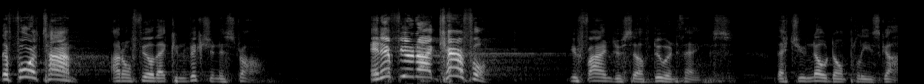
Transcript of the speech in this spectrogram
the fourth time, I don't feel that conviction is strong. And if you're not careful, you find yourself doing things that you know don't please God.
